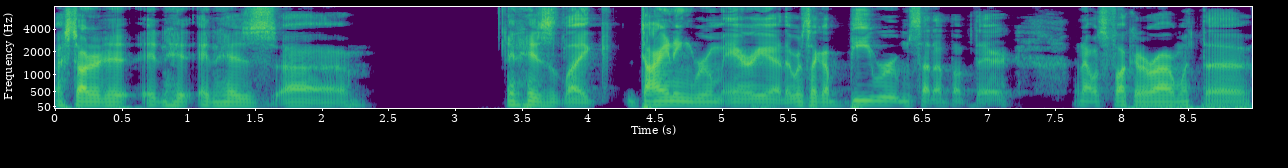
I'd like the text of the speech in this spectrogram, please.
I started it in his, in his uh, in his like dining room area. There was like a B room set up up there, and I was fucking around with the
